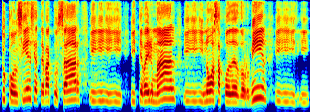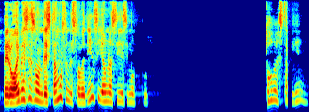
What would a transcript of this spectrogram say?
tu conciencia te va a acusar y, te va a ir mal y, no vas a poder dormir. pero hay veces donde estamos en desobediencia y aún así decimos, pues, todo está bien.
